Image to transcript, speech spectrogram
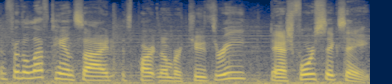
and for the left-hand side, it's part number 23-468.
